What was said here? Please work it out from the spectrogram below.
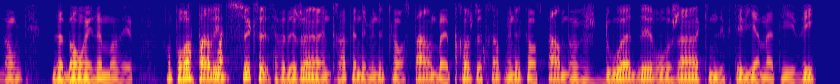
Donc, le bon et le mauvais. On pourra reparler du sucre. Ça fait déjà une trentaine de minutes qu'on se parle, ben, proche de 30 minutes qu'on se parle. Donc, je dois dire aux gens qui nous écoutaient via ma TV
